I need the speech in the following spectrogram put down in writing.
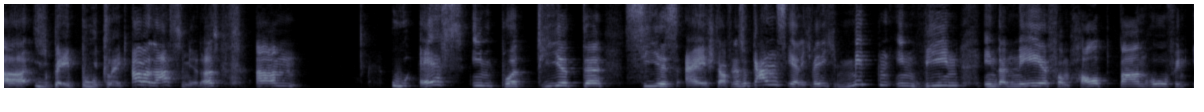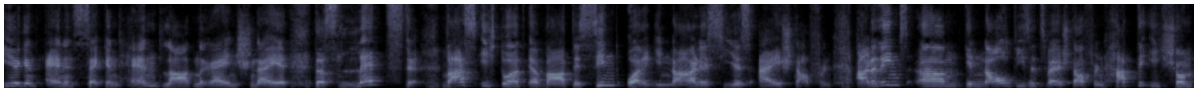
äh, Ebay-Bootleg. Aber lassen wir das. Ähm, US-importierte CSI-Staffeln. Also ganz ehrlich, wenn ich mitten in Wien in der Nähe vom Hauptbahnhof in irgendeinen Second-Hand-Laden reinschneie, das Letzte, was ich dort erwarte, sind originale CSI-Staffeln. Allerdings, ähm, genau diese zwei Staffeln hatte ich schon.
